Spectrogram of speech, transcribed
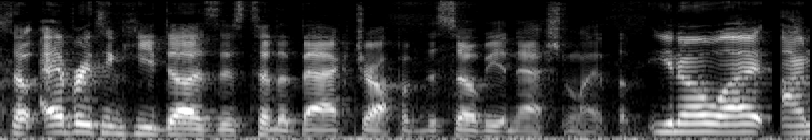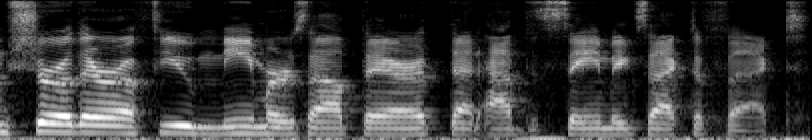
So everything he does is to the backdrop of the Soviet national anthem. You know what? I'm sure there are a few memers out there that have the same exact effect.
